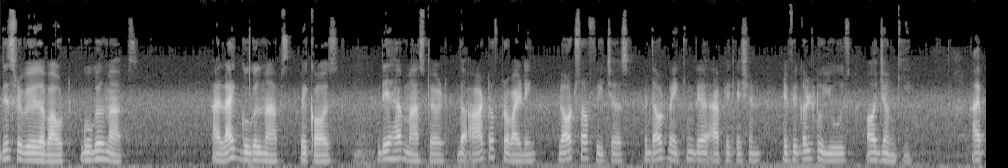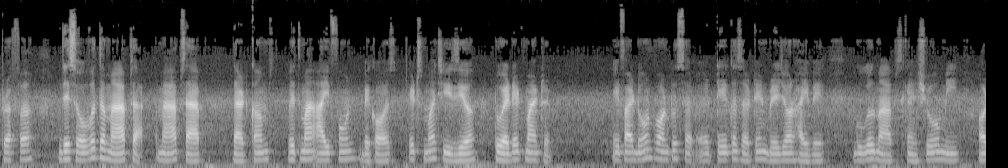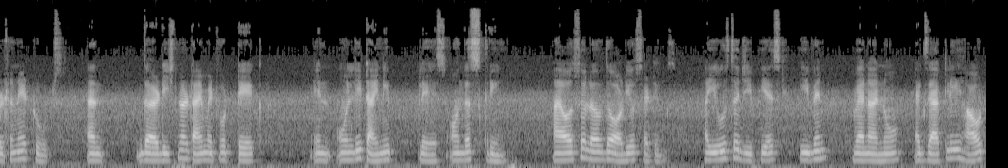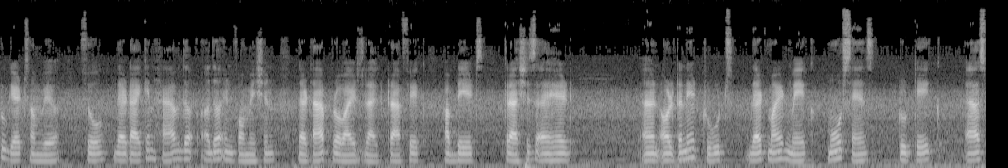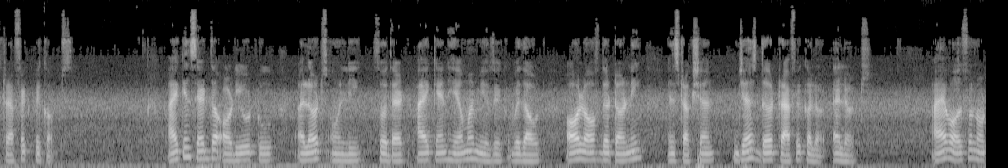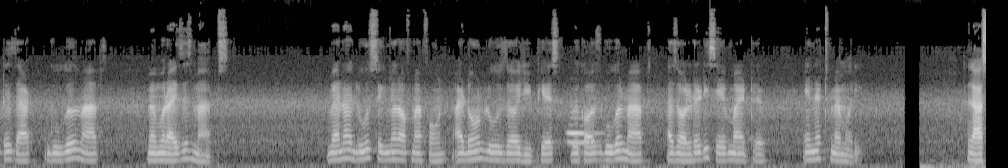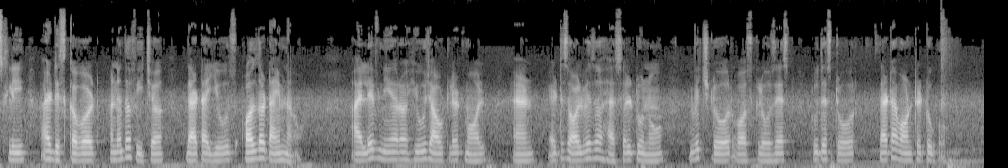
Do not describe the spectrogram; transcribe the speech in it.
This review is about Google Maps. I like Google Maps because they have mastered the art of providing lots of features without making their application difficult to use or junky. I prefer this over the Maps, Maps app that comes with my iPhone because it's much easier to edit my trip. If I don't want to uh, take a certain bridge or highway, Google Maps can show me alternate routes and the additional time it would take in only tiny place on the screen. I also love the audio settings. I use the GPS even when I know exactly how to get somewhere so that I can have the other information that app provides like traffic updates, crashes ahead and alternate routes that might make more sense to take as traffic pickups. I can set the audio to alerts only so that I can hear my music without all of the turning instruction just the traffic alerts. I have also noticed that Google Maps memorizes maps. When I lose signal of my phone, I don't lose the GPS because Google Maps has already saved my trip in its memory. Lastly, I discovered another feature that I use all the time now. I live near a huge outlet mall and it is always a hassle to know which door was closest to the store that I wanted to go.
